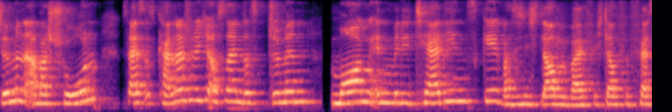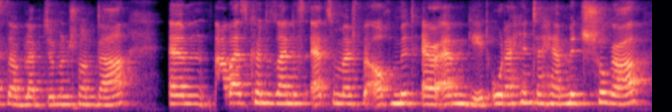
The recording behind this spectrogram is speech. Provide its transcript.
Jimin aber schon. Das heißt, es kann natürlich auch sein, dass Jimin morgen in Militärdienst geht, was ich nicht glaube, weil ich glaube, für Fester bleibt Jimin schon da. Ähm, aber es könnte sein, dass er zum Beispiel auch mit RM geht oder hinterher mit Sugar,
